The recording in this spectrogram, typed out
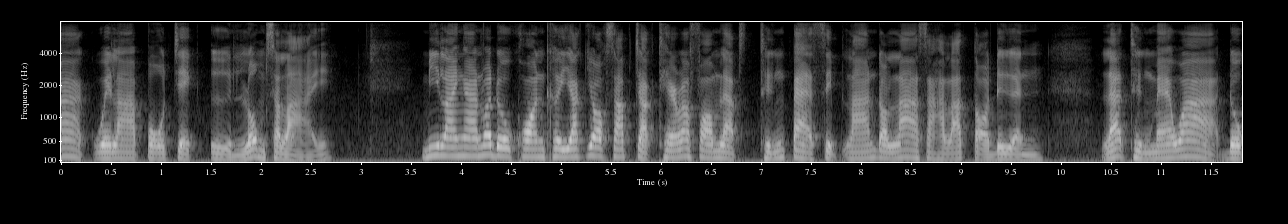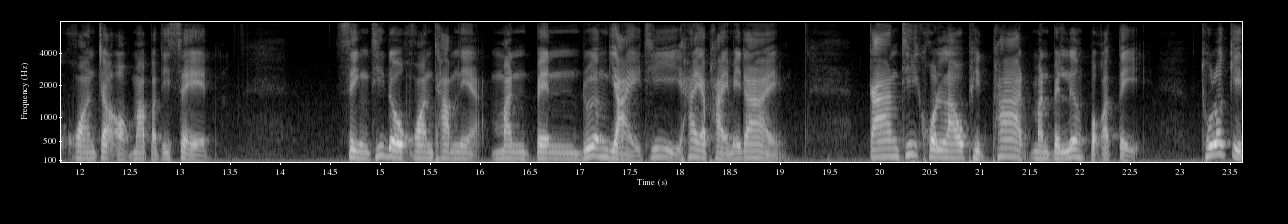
มากๆ เวลาโปรเจกต์อื่นล่มสลาย มีรายงานว่าโดคอนเคยยักยอกทรัพย์จาก Terraform Labs ถึง 80 ล้านดอลลาร์สหรัฐต่อเดือน และถึงแม้ว่าโดคอนจะออกมาปฏิเสธ สิ่งที่โดควอนทำเนี่ย มันเป็นเรื่องใหญ่ที่ให้อภัยไม่ได้ การที่คนเราผิดพลาดมันเป็นเรื่องปกติ ธุรกิจ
